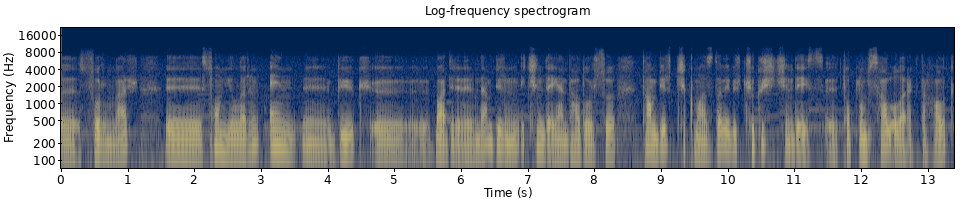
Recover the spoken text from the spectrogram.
e, sorunlar e, son yılların en e, büyük e, badirelerinden birinin içinde. Yani daha doğrusu tam bir çıkmazda ve bir çöküş içindeyiz. E, toplumsal olarak da halk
